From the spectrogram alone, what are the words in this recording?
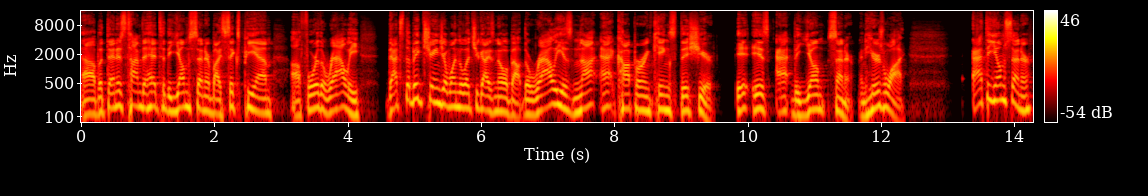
Uh, but then it's time to head to the Yum Center by 6 p.m. Uh, for the rally. That's the big change I wanted to let you guys know about. The rally is not at Copper and Kings this year. It is at the Yum Center. And here's why. At the Yum Center,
